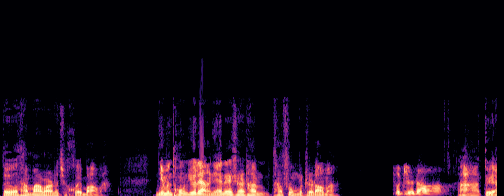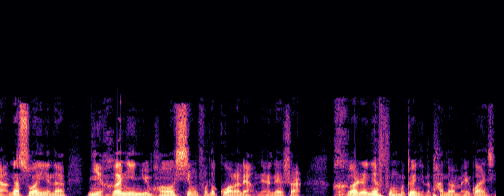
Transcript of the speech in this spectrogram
都由他慢慢的去汇报吧。你们同居两年这事儿，他他父母知道吗？不知道啊。啊，对啊，那所以呢，你和你女朋友幸福的过了两年这事儿，和人家父母对你的判断没关系，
